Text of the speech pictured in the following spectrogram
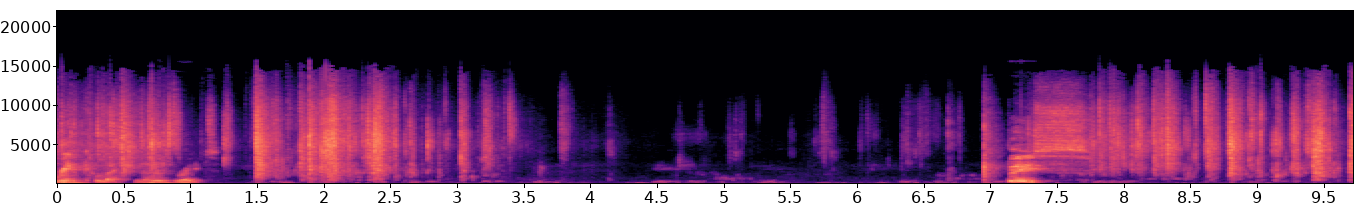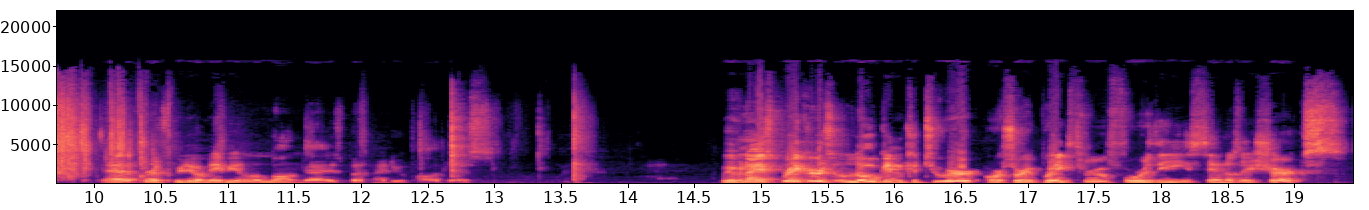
Rink Collection, that is right. Base. Yeah, the first video may be a little long, guys, but I do apologize. We have an Icebreakers Logan Couture, or sorry, Breakthrough for the San Jose Sharks.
